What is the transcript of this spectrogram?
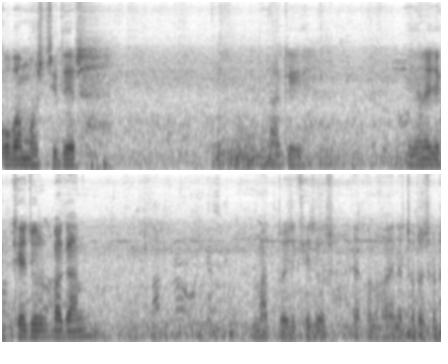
কোবা মসজিদের আগে এখানে যে খেজুর বাগান, মাত্র যে খেজুর এখন হয় না, ছোট ছোট।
